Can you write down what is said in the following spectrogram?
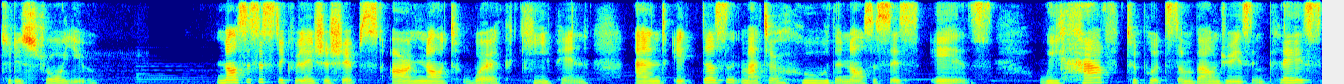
to destroy you. Narcissistic relationships are not worth keeping, and it doesn't matter who the narcissist is. We have to put some boundaries in place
